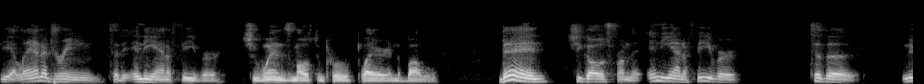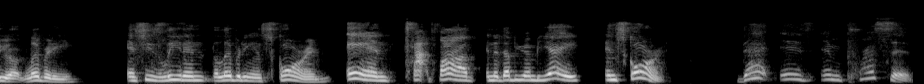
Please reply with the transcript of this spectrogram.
the Atlanta Dream to the Indiana Fever. She wins most improved player in the bubble. Then she goes from the Indiana Fever to the New York Liberty, and she's leading the Liberty in scoring and top five in the WNBA in scoring. That is impressive.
